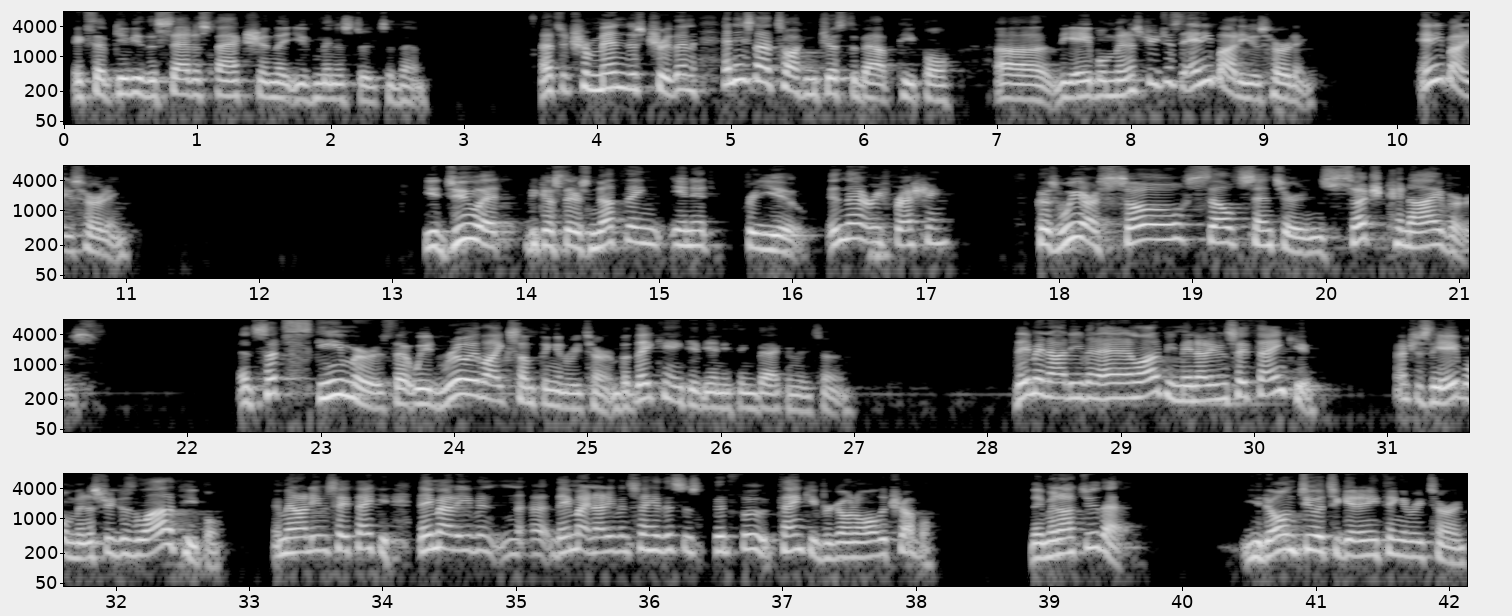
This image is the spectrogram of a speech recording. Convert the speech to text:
except give you the satisfaction that you've ministered to them. That's a tremendous truth. And, and he's not talking just about people, uh, the able ministry, just anybody who's hurting. Anybody who's hurting. You do it because there's nothing in it for you. Isn't that refreshing? Because we are so self-centered and such connivers and such schemers that we'd really like something in return, but they can't give you anything back in return. They may not even, and a lot of people may not even say thank you. Not just the able ministry, there's a lot of people. They may not even say thank you. They might even, uh, they might not even say, hey, this is good food. Thank you for going to all the trouble. They may not do that. You don't do it to get anything in return.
